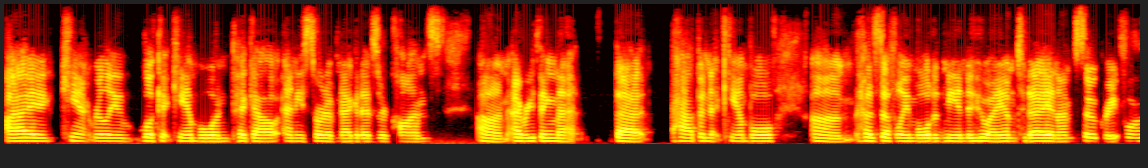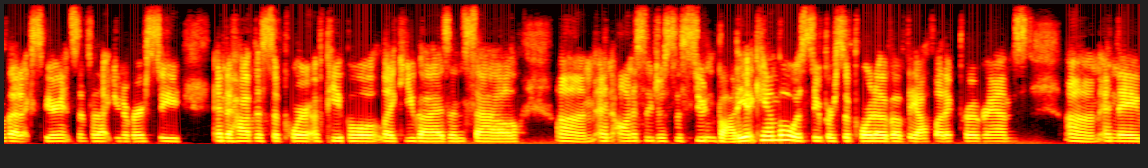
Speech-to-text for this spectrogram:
I can't really look at Campbell and pick out any sort of negatives or cons. Um, everything that that happened at Campbell um, has definitely molded me into who I am today. And I'm so grateful for that experience and for that university and to have the support of people like you guys and Sal. Um, and honestly, just the student body at Campbell was super supportive of the athletic programs. Um, and they,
